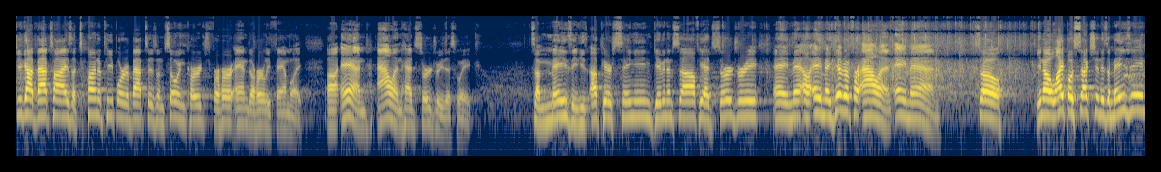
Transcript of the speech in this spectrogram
She got baptized. A ton of people at baptism. So encouraged for her and the Hurley family. Uh, and Alan had surgery this week. It's amazing. He's up here singing, giving himself. He had surgery. Amen. Oh, amen. Give it for Alan. Amen. So, you know, liposuction is amazing.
